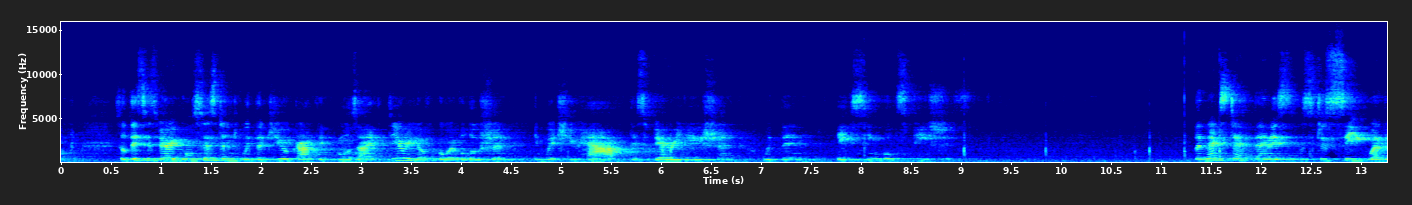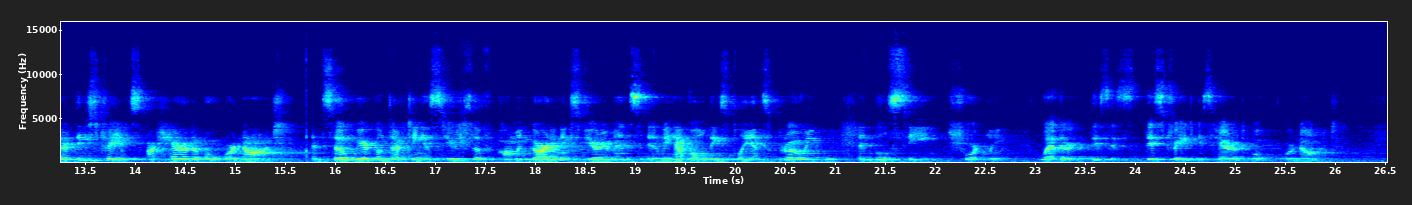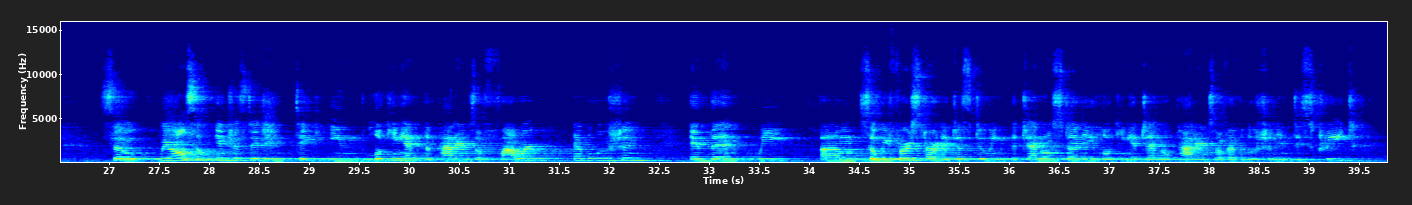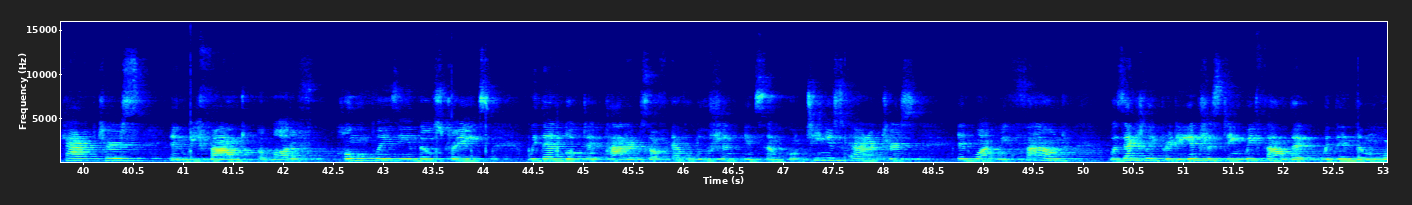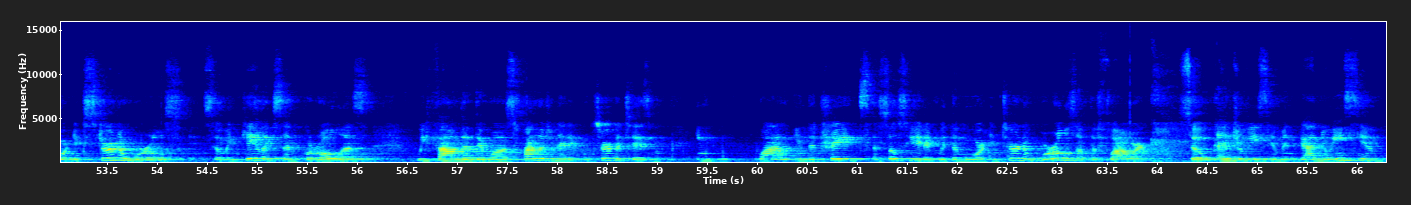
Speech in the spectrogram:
So this is very consistent with the geographic mosaic theory of coevolution, in which you have this variation within a single species. The next step then is, is to see whether these traits are heritable or not. And so we're conducting a series of common garden experiments, and we have all these plants growing, and we'll see shortly whether this, is, this trait is heritable or not. So we're also interested in, taking, in looking at the patterns of flower evolution, and then we, um, so we first started just doing a general study, looking at general patterns of evolution in discrete characters, and we found a lot of homoplasy in those traits. We then looked at patterns of evolution in some continuous characters, and what we found was actually pretty interesting. We found that within the more external worlds, so in calyx and corollas, we found that there was phylogenetic conservatism, in, while in the traits associated with the more internal whorls of the flower, so Androecium and Gynoecium,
